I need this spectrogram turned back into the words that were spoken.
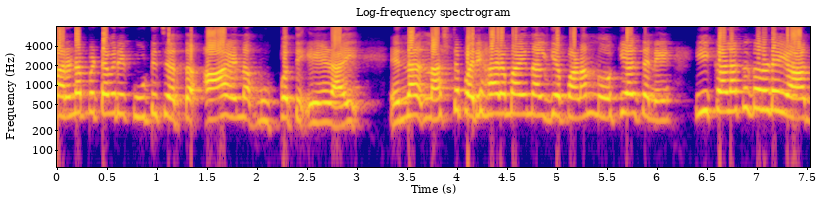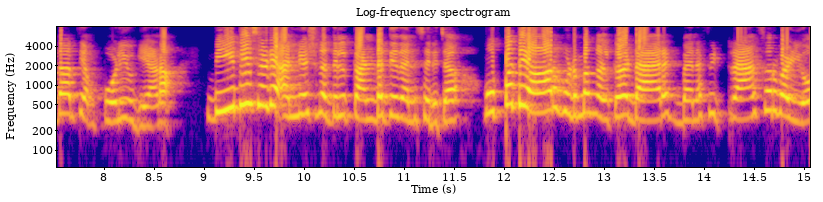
മരണപ്പെട്ടവരെ കൂട്ടിച്ചേർത്ത് ആ എണ്ണം മുപ്പത്തി ഏഴായി എന്നാൽ നഷ്ടപരിഹാരമായി നൽകിയ പണം നോക്കിയാൽ തന്നെ ഈ കണക്കുകളുടെ യാഥാർത്ഥ്യം പൊളിയുകയാണ്. ബി ബി സിയുടെ അന്വേഷണത്തിൽ കണ്ടെത്തിയതനുസരിച്ച് മുപ്പത്തി ആറ് കുടുംബങ്ങൾക്ക് ഡയറക്ട് ബെനഫിറ്റ് ട്രാൻസ്ഫർ വഴിയോ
